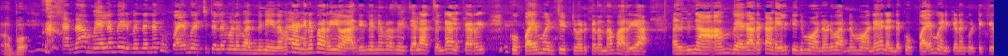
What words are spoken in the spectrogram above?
അപ്പൊ എന്നാ അമ്മയെല്ലാം വരുമ്പോ തന്നെ കുപ്പായം മേടിച്ചിട്ടല്ലേ നമ്മളെ വന്നിനെ. നമുക്ക് അങ്ങനെ പറയോ? ആദ്യം തന്നെ പ്രസവിച്ചാൽ അച്ഛന്റെ ആൾക്കാര് കുപ്പായം മേടിച്ച് ഇട്ട് കൊടുക്കണം എന്നാ പറയാ. അതിന് ഞാൻ വേഗം അവിടെ കടയിൽ കഴിഞ്ഞ് മോനോട് പറഞ്ഞ മോനെ രണ്ട് കുപ്പായം മേടിക്കണം കുട്ടിക്ക്.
